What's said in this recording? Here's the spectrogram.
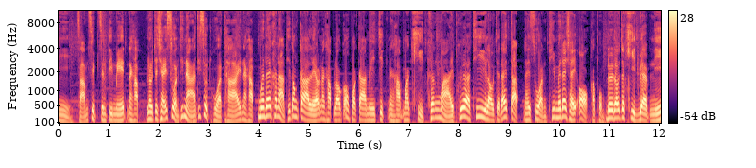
นี่ 30เซนติเมตรนะครับเราจะใช้ส่วนที่หนาที่สุดหัวท้ายนะครับเมื่อได้ขนาดที่ต้องการแล้วนะครับเราก็เอาปากกาเมจิกนะครับมาขีดเครื่องหมายเพื่อที่เราจะได้ตัดในส่วนที่ไม่ได้ใช้ออกครับผมโดยเราจะขีดแบบนี้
